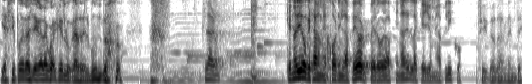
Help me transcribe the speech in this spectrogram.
Y así podrás llegar a cualquier lugar del mundo. Claro. Que no digo que sea la mejor ni la peor, pero al final es la que yo me aplico. Sí, totalmente.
